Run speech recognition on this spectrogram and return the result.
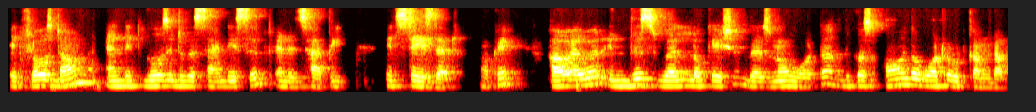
It flows down and it goes into the sandy silt and it's happy. It stays there, okay? However, in this well location, there's no water because all the water would come down.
